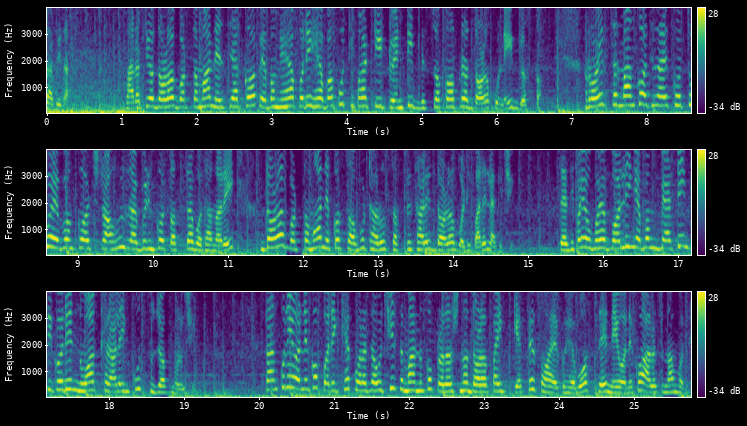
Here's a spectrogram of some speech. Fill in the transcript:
ଦାବିଦାର ଭାରତୀୟ ଦଳ ବର୍ତ୍ତମାନ ଏସିଆ କପ୍ ଏବଂ ଏହାପରେ ହେବାକୁ ଥିବା ଟି ଟ୍ୱେଣ୍ଟି ବିଶ୍ୱକପ୍ର ଦଳକୁ ନେଇ ବ୍ୟସ୍ତ ରୋହିତ ଶର୍ମାଙ୍କ ଅଧିନାୟକତ୍ୱ ଏବଂ କୋଚ୍ ରାହୁଲ ଦ୍ରାବିଡ଼ଙ୍କ ତତ୍ତ୍ୱାବଧାନରେ ଦଳ ବର୍ତ୍ତମାନ ଏକ ସବୁଠାରୁ ଶକ୍ତିଶାଳୀ ଦଳ ଗଢ଼ିବାରେ ଲାଗିଛି ସେଥିପାଇଁ ଉଭୟ ବୋଲିଂ ଏବଂ ବ୍ୟାଟିଂ ଦିଗରେ ନୂଆ ଖେଳାଳିଙ୍କୁ ସୁଯୋଗ ମିଳୁଛି ତାଙ୍କୁ ନେଇ ଅନେକ ପରୀକ୍ଷା କରାଯାଉଛି ସେମାନଙ୍କ ପ୍ରଦର୍ଶନ ଦଳ ପାଇଁ କେତେ ସହାୟକ ହେବ ସେ ନେଇ ଅନେକ ଆଲୋଚନା ମଧ୍ୟ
